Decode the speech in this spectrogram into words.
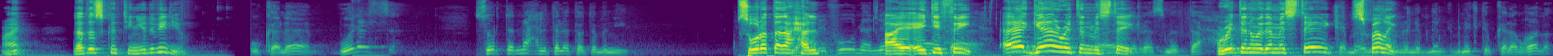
Right? Let us continue the video. وكلام ولسه سورة النحل 83 Surah An-Nahl, يعرفون ayah 83. Again written هذا mistake. الرسم بتاعها Written with a mistake, كما يقولش spelling. إحنا اللي بن- بنكتب كلام غلط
